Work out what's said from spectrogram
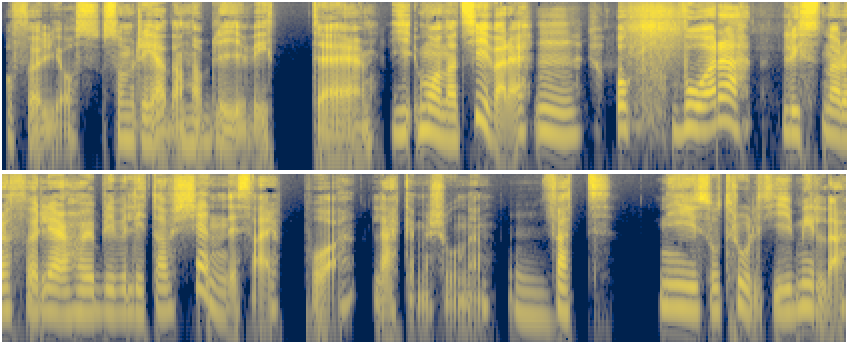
och följer oss som redan har blivit eh, gi- månadsgivare. Mm. Och våra lyssnare och följare har ju blivit lite av kändisar på Läkarmissionen. Mm. För att ni är ju så otroligt givmilda.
